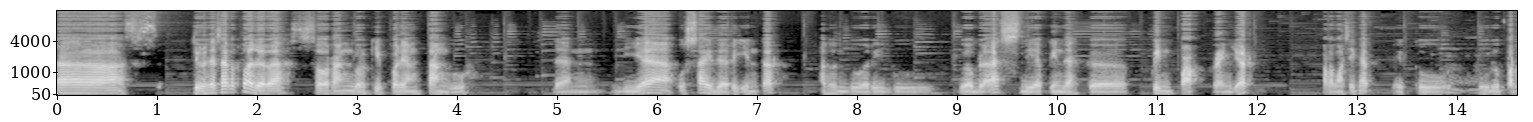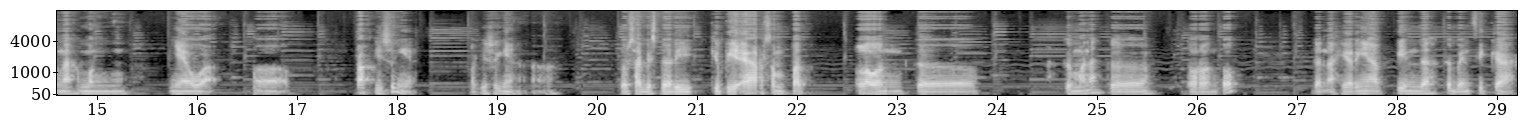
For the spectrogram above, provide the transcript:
Eh, Julio Cesar itu adalah seorang goalkeeper yang tangguh dan dia usai dari Inter tahun 2012 dia pindah ke Queen Park Ranger. Kalau masih ingat itu dulu pernah menyewa eh, Park Ji-sung ya, Park Ji-sung ya. Eh, terus habis dari QPR sempat loan ke ke mana ke Toronto dan akhirnya pindah ke Benfica.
